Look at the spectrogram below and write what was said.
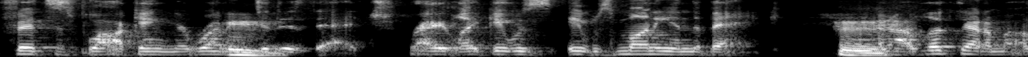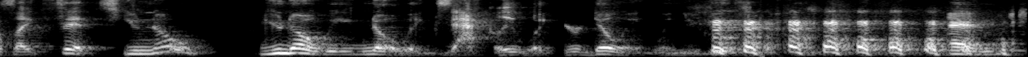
Fitz is blocking, they're running mm. to this edge, right? Like it was, it was money in the bank. Mm. And I looked at him, I was like, Fitz, you know, you know we know exactly what you're doing when you do that. and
